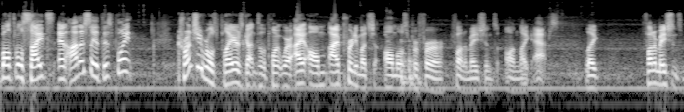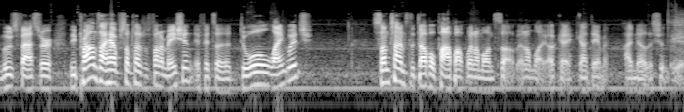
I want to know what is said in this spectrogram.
multiple sites. And honestly, at this point, Crunchyroll's players gotten to the point where I um, I pretty much almost prefer Funimation's on like apps. Like Funimation's moves faster. The problems I have sometimes with Funimation, if it's a dual language, sometimes the double pop up when I'm on sub, and I'm like, okay, god damn it, I know this shouldn't be it.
